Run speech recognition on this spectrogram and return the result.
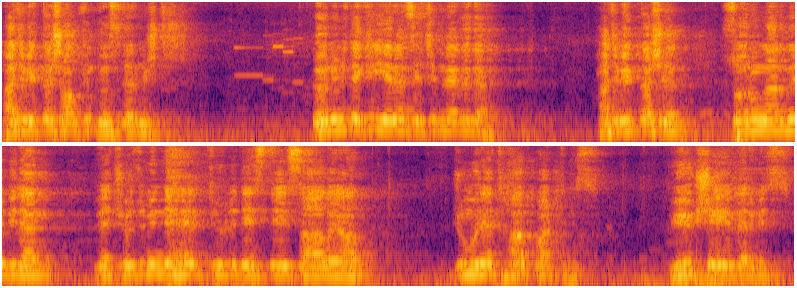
Hacı Bektaş halkı göstermiştir. Önümüzdeki yerel seçimlerde de Hacı Bektaş'ın sorunlarını bilen ve çözümünde her türlü desteği sağlayan Cumhuriyet Halk Partimiz büyük şehirlerimiz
